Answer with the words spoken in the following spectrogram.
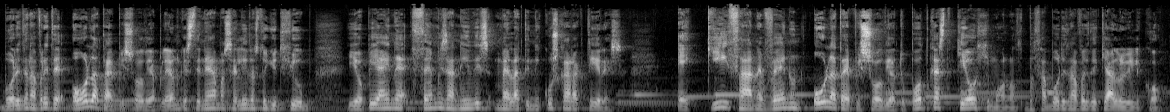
μπορείτε να βρείτε όλα τα επεισόδια πλέον και στη νέα μας σελίδα στο YouTube, η οποία είναι Θέμης Ζανίδη με λατινικούς χαρακτήρες. Εκεί θα ανεβαίνουν όλα τα επεισόδια του podcast και όχι μόνο, θα μπορείτε να βρείτε και άλλο υλικό.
